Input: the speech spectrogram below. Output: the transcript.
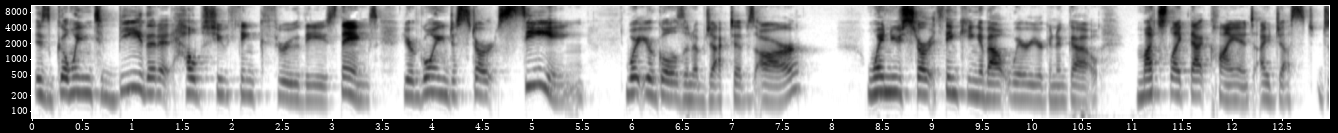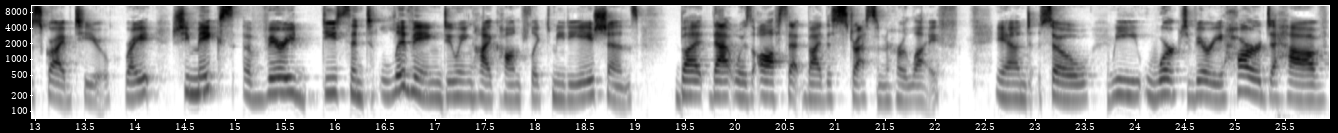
is going to be that it helps you think through these things. You're going to start seeing what your goals and objectives are when you start thinking about where you're going to go much like that client I just described to you, right? She makes a very decent living doing high conflict mediations, but that was offset by the stress in her life. And so we worked very hard to have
